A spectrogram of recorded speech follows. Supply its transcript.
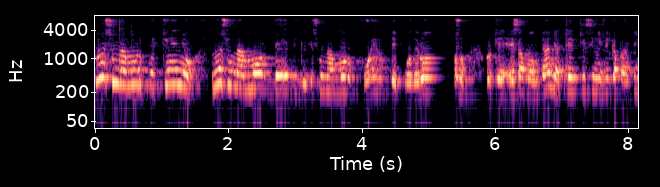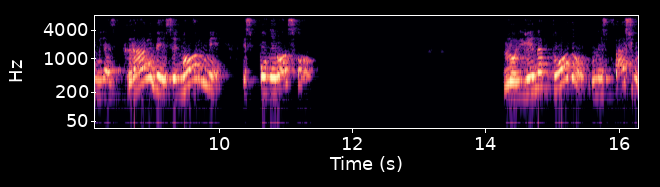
No es un amor pequeño, no es un amor débil, es un amor fuerte, poderoso. Porque esa montaña, ¿qué, qué significa para ti? Mira, es grande, es enorme, es poderoso. Lo llena todo, un espacio,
